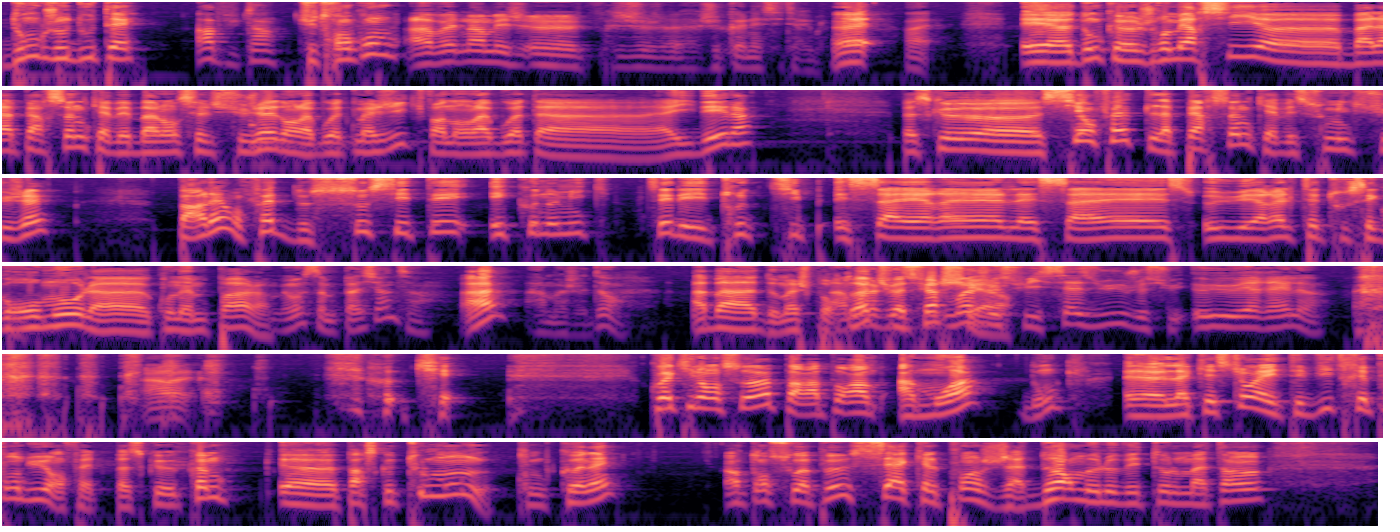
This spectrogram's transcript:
Donc je doutais. Ah putain. Tu te rends compte? Ah ouais, non mais je, je, je connais, c'est terrible. Ouais. Ouais. Et euh, donc euh, je remercie euh, bah, la personne qui avait balancé le sujet dans la boîte magique, enfin dans la boîte à, à idées là, parce que euh, si en fait la personne qui avait soumis le sujet parlait en fait de société économique, Tu sais, les trucs type SARL, SAS, EURL, peut-être tous ces gros mots là qu'on aime pas là. Mais moi, ça me passionne ça. Ah? Ah, moi, j'adore. Ah bah dommage pour Ah, toi, moi, tu vas te faire suis- chier. Moi, je alors. suis 16U, je suis EURL. ah ouais. Ok. Quoi qu'il en soit, par rapport à, à moi, donc, euh, la question a été vite répondue en fait, parce que comme euh, parce que tout le monde qui me connaît, un temps soit peu, sait à quel point j'adore me lever tôt le matin,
